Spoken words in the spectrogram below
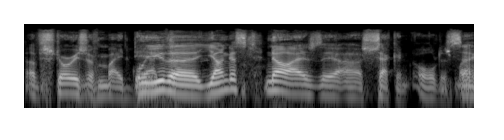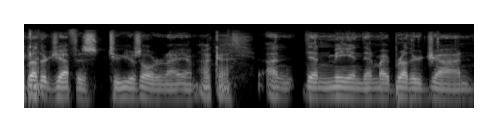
of stories of my dad. Were you the youngest? No, I was the uh, second oldest. My brother Jeff is two years older than I am Okay. and then me, and then my brother John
